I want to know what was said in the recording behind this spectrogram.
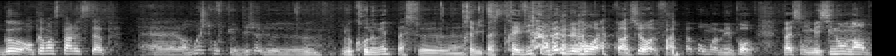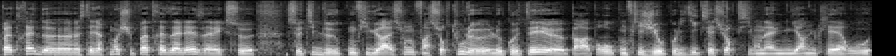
go, on commence par le stop. Euh, alors moi je trouve que déjà le, chronomètre passe euh, très vite. Passe très vite en fait, mais bon, enfin, pas pour moi, mais pour passons. Mais sinon non, pas très. C'est-à-dire que moi je suis pas très à l'aise avec ce, ce, type de configuration. Enfin surtout le, côté euh, par rapport au conflit géopolitique. C'est sûr que si on a une guerre nucléaire ou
